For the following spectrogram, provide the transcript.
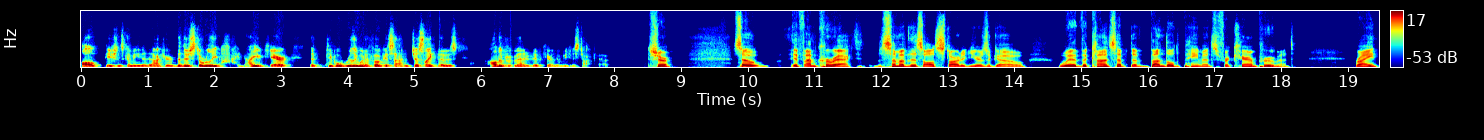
all patients coming into the doctor, but there's still really high value care that people really want to focus on, just like those all the preventative care that we just talked about. Sure. So, if I'm correct, some of this all started years ago with the concept of bundled payments for care improvement, right?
